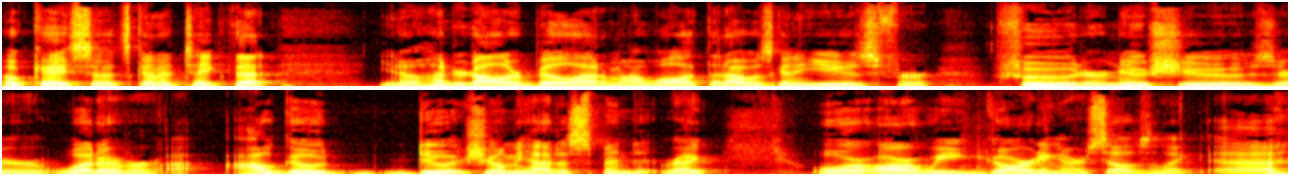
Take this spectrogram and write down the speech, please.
Okay, so it's going to take that, you know, $100 bill out of my wallet that I was going to use for food or new shoes or whatever. I'll go do it. Show me how to spend it, right? Or are we guarding ourselves and like, uh,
